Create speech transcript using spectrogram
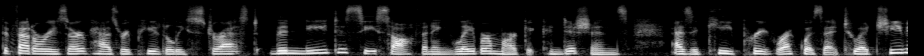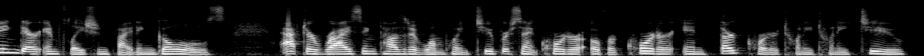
The Federal Reserve has repeatedly stressed the need to see softening labor market conditions as a key prerequisite to achieving their inflation fighting goals. After rising positive 1.2% quarter over quarter in third quarter 2022,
